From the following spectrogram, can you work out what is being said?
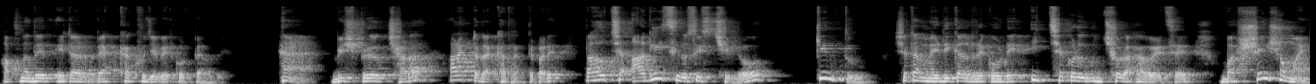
আপনাদের এটার ব্যাখ্যা খুঁজে বের করতে হবে। হ্যাঁ বিষ প্রয়োগ ছাড়া আর একটা ব্যাখ্যা থাকতে পারে। তা হচ্ছে, আগেই সিরোসিস ছিল, কিন্তু সেটা মেডিকেল রেকর্ডে ইচ্ছে করে উজ্জ্ব রাখা হয়েছে বা সেই সময়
